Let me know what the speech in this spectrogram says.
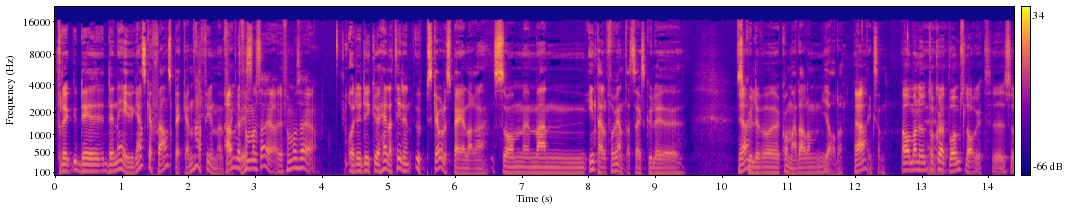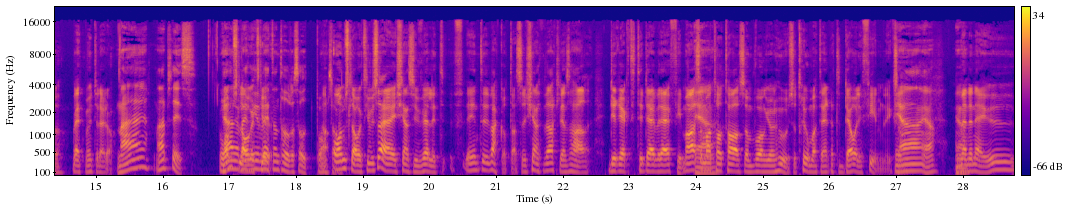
för det, det, den är ju ganska stjärnspäckad den här filmen Ja men faktiskt. det får man säga, det får man säga. Och det dyker ju hela tiden upp skådespelare som man inte hade förväntat sig skulle, Ja. skulle komma där de gör det. Ja. Liksom. ja om man inte har kollat på omslaget eh, så vet man ju inte det då. Nej, nej precis. Och Ja, omslaget, jag vet inte hur det ser ut på ja, omslaget. omslaget ska vi säga känns ju väldigt, det är inte vackert alltså. Det känns verkligen så här direkt till DVD-film. Alltså Ja. om man tar talas om Wong Jung-Ho så tror man att det är en rätt dålig film liksom. Ja, ja. ja. Men den är ju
